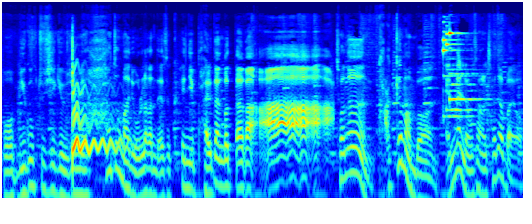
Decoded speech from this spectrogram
뭐 미국 주식이 요즘에 하도 많이 올라간다 해서 괜히 발 담궜다가 아, 아, 아. 저는 가끔 한번 옛날 영상을 찾아봐요.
